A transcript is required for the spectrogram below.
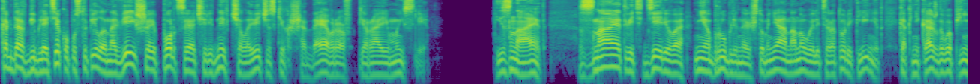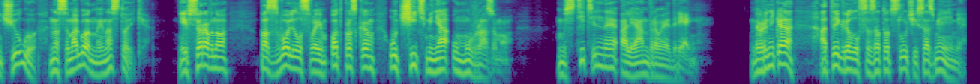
когда в библиотеку поступила новейшая порция очередных человеческих шедевров пера и мысли. И знает, знает ведь дерево необрубленное, что меня на новой литературе клинит, как не каждого пьянчугу на самогонной настойке. И все равно позволил своим отпрыскам учить меня уму-разуму. Мстительная алиандровая дрянь. Наверняка отыгрывался за тот случай со змеями.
